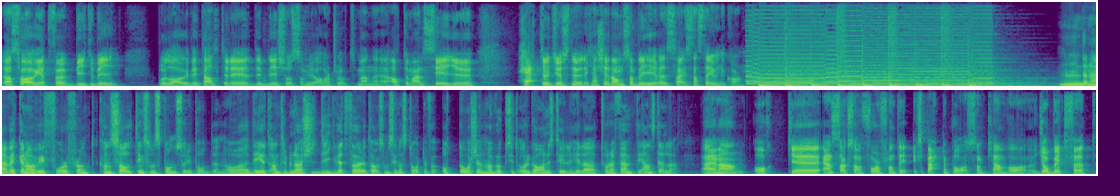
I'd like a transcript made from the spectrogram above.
jag har svaghet för B2B-bolag. Det är inte alltid det, det blir så som jag har trott, men Automile ser ju hett ut just nu. Det kanske är de som blir Sveriges nästa unicorn. Mm, den här veckan har vi Forefront Consulting som sponsor i podden. Och det är ett entreprenörsdrivet företag som sedan starten för åtta år sedan har vuxit organiskt till hela 250 anställda. Jajamän, och eh, en sak som Forefront är experter på som kan vara jobbigt för ett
